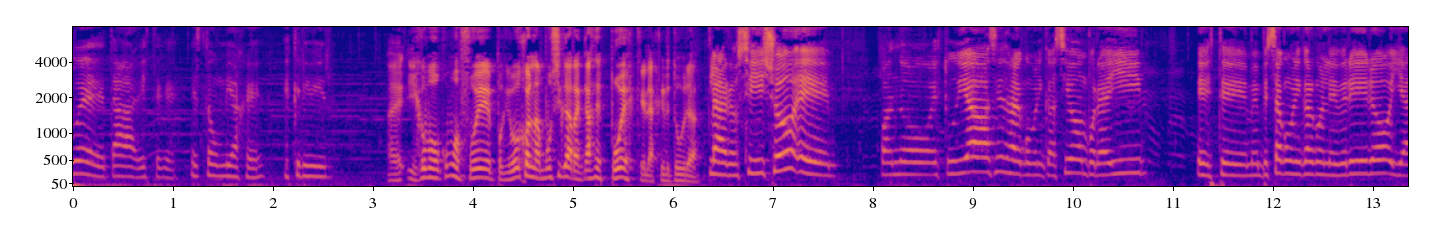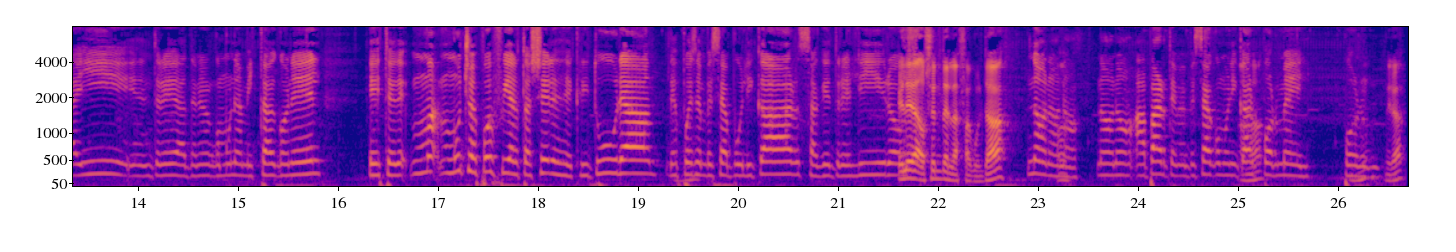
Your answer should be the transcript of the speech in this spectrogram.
tuve, está, viste que es todo un viaje, escribir. Eh, ¿Y cómo, cómo fue? Porque vos con la música arrancás después que la escritura. Claro, sí, yo eh, cuando estudiaba ciencias de la comunicación por ahí, este, me empecé a comunicar con Lebrero y ahí entré a tener como una amistad con él. Este, de- ma- mucho después fui a los talleres de escritura, después empecé a publicar, saqué tres libros. ¿Él era docente en la facultad? No, no, no, no, no. Aparte me empecé a comunicar Ajá. por mail, por, Ujú, Mirá.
